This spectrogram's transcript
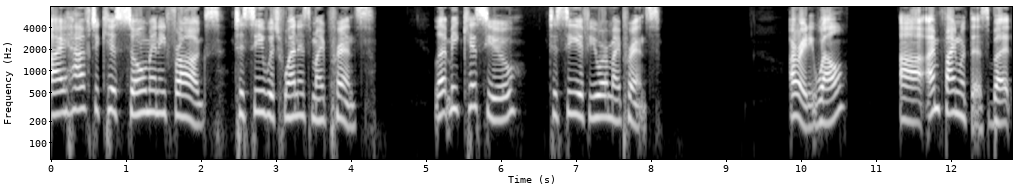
I have to kiss so many frogs to see which one is my prince. Let me kiss you to see if you are my prince. Alrighty, well, uh, I'm fine with this, but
